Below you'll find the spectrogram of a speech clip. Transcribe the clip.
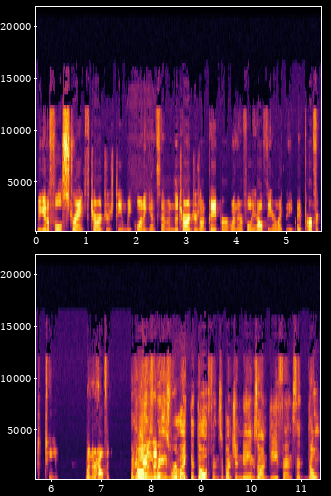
we get a full strength Chargers team Week One against them, and the Chargers on paper when they're fully healthy are like a, a perfect team when they're healthy. But The in many that- ways, we're like the Dolphins, a bunch of names on defense that don't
